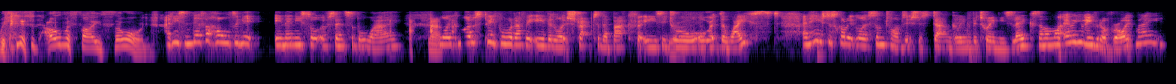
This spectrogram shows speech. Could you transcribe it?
with this oversized sword. And he's never holding it in any sort of sensible way. No. Like most people would have it either like strapped to their back for easy draw yeah. or at the waist. And he's just got it like sometimes it's just dangling between his legs. And I'm like, are you even upright, mate?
